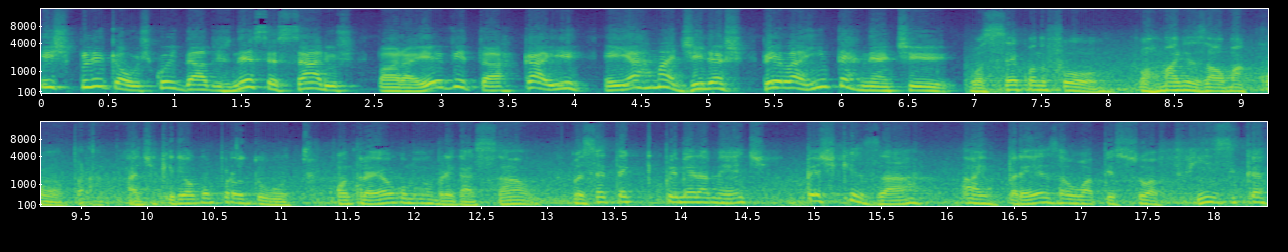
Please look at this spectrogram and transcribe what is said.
explica os cuidados necessários para evitar cair em armadilhas pela internet. Você, quando for formalizar uma compra, adquirir algum produto, contrair alguma obrigação, você tem que, primeiramente, pesquisar a empresa ou a pessoa física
